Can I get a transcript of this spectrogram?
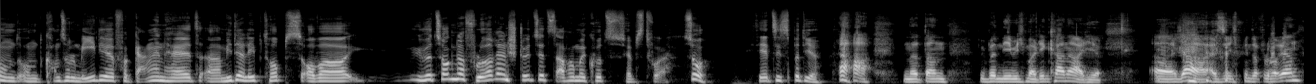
und, und Console Media Vergangenheit äh, miterlebt habt, aber ich würde sagen, der Florian stellt jetzt einfach mal kurz selbst vor. So, jetzt ist es bei dir. na dann übernehme ich mal den Kanal hier. Äh, ja, also ich bin der Florian.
